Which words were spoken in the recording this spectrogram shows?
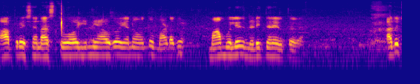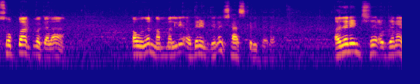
ಆಪರೇಷನ್ ಅಸ್ತೋ ಇನ್ಯಾವುದೋ ಏನೋ ಒಂದು ಮಾಡೋದು ಮಾಮೂಲಿ ನಡೀತಾನೆ ಇರ್ತವೆ ಅದಕ್ಕೆ ಸೊಪ್ಪು ಹಾಕ್ಬೇಕಲ್ಲ? ಹೌದು ನಮ್ಮಲ್ಲಿ ಹದಿನೆಂಟು ಜನ ಶಾಸಕರಿದ್ದಾರೆ. ಹದಿನೆಂಟು ಶ- ಜನ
